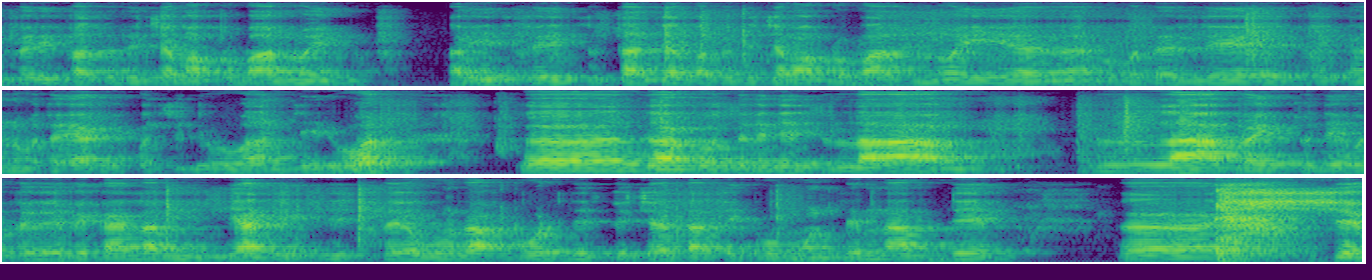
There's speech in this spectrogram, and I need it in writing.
diferit față de ce am aprobat noi, sau e diferit substanțial față de ce am aprobat noi în hotărârile, în hotărârea de Consiliu anterior. Uh, dacă o să vedeți la la proiectul de hotărâre pe care l-am inițiat există un raport de specialitate comun semnat de uh, șef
